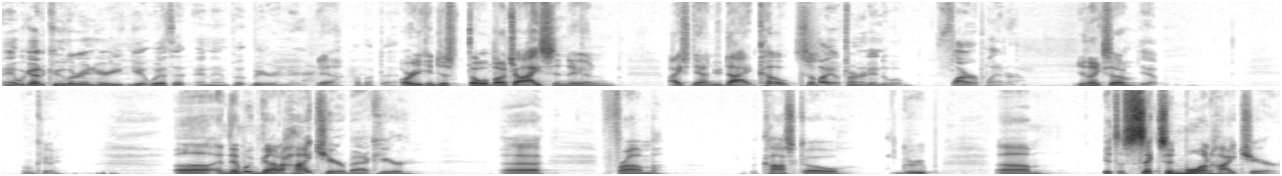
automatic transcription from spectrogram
And we got a cooler in here you can get with it and then put beer in there. Yeah. How about that? Or you can just throw a bunch of ice in there and ice down your Diet Coke. Somebody will turn it into a flower planter. You think so? Yep. Okay. Uh, and then we've got a high chair back here uh, from the Cosco group. Um, it's a six in one high chair.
